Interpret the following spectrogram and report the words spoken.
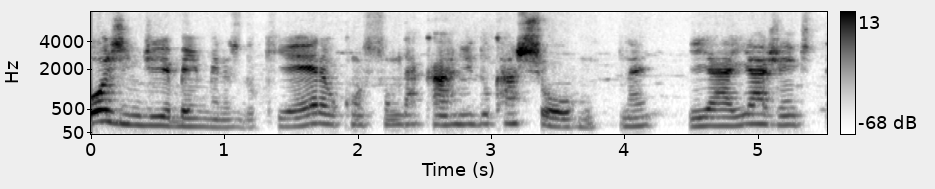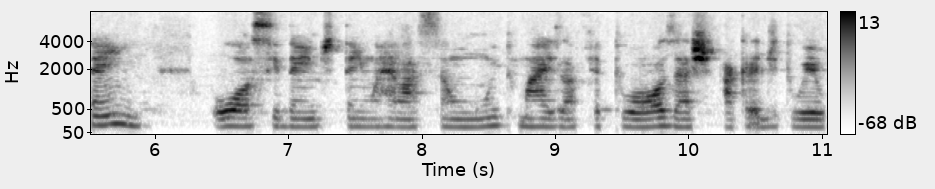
Hoje em dia, bem menos do que era, o consumo da carne do cachorro, né? E aí a gente tem, o Ocidente tem uma relação muito mais afetuosa, acredito eu,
